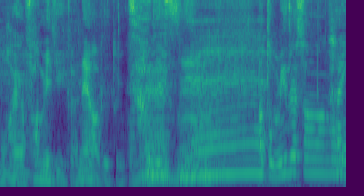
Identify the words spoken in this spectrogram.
もはやファミリーがねあるというかね。そうですね。うんあと三浦さんあの、はい。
